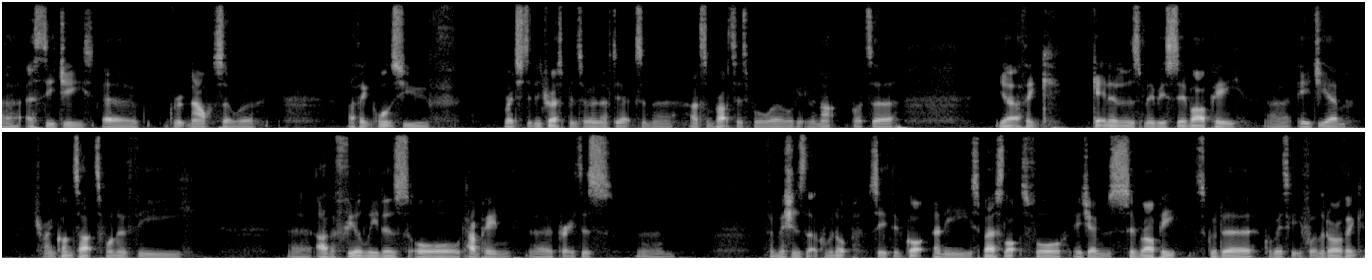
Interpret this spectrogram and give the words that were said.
uh, SCG uh, group now. So I think once you've registered interest into an FTX and had some practice, we'll we'll get you in that. But yeah, I think getting in as maybe a Civ RP, AGM, try and contact one of the uh, either field leaders or campaign uh, creators um, for missions that are coming up. See if they've got any spare slots for AGM's Civ RP. It's good, uh, good way to get your foot in the door, I think.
